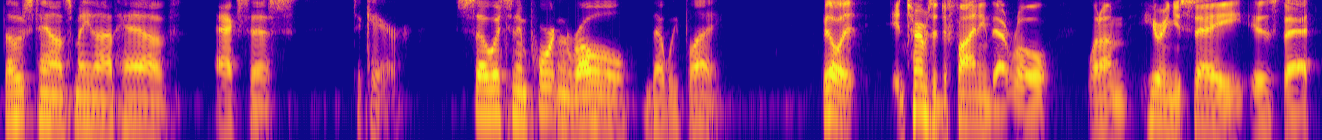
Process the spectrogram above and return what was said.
those towns may not have access to care. So it's an important role that we play. Bill, it, in terms of defining that role, what I'm hearing you say is that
